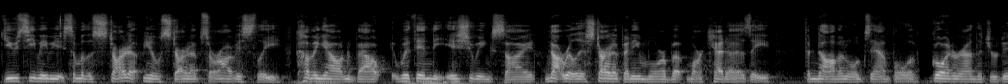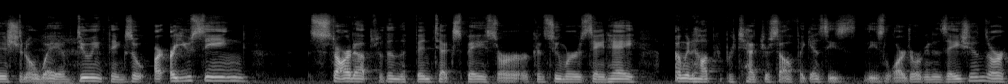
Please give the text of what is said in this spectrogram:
do you see maybe some of the startup, you know, startups are obviously coming out and about within the issuing side, not really a startup anymore, but Marqeta is a phenomenal example of going around the traditional way of doing things. So are, are you seeing startups within the fintech space or consumers saying, hey, I'm going to help you protect yourself against these these large organizations or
